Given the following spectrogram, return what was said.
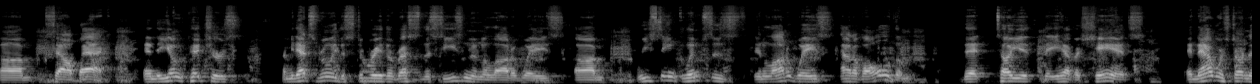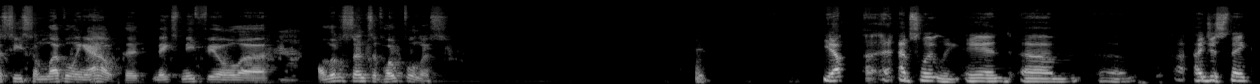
um, Sal back, and the young pitchers. I mean, that's really the story of the rest of the season in a lot of ways. Um, we've seen glimpses in a lot of ways out of all of them that tell you they have a chance. And now we're starting to see some leveling out that makes me feel uh, a little sense of hopefulness. Yep, uh, absolutely. And um, uh, I just think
